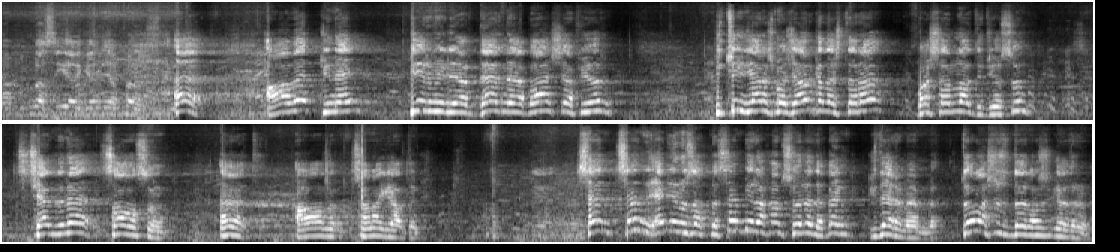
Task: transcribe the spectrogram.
Yapılması gerekeni yaparız. Evet. Ahmet Güney 1 milyar derneğe bağış yapıyor. Bütün yarışmacı arkadaşlara başarılar diliyorsun. Kendine sağ olsun. Evet. Ağalım sana geldik. Sen sen elini uzatma. Sen bir rakam söyle de ben giderim hem. Dolaşır dolaşır gelirim.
